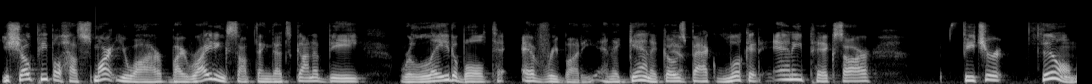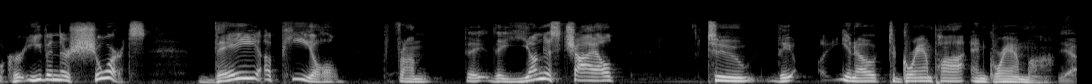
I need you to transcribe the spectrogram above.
you show people how smart you are by writing something that's going to be relatable to everybody and again it goes yeah. back look at any pixar feature film or even their shorts they appeal from the the youngest child to the you know, to grandpa and grandma. Yeah.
